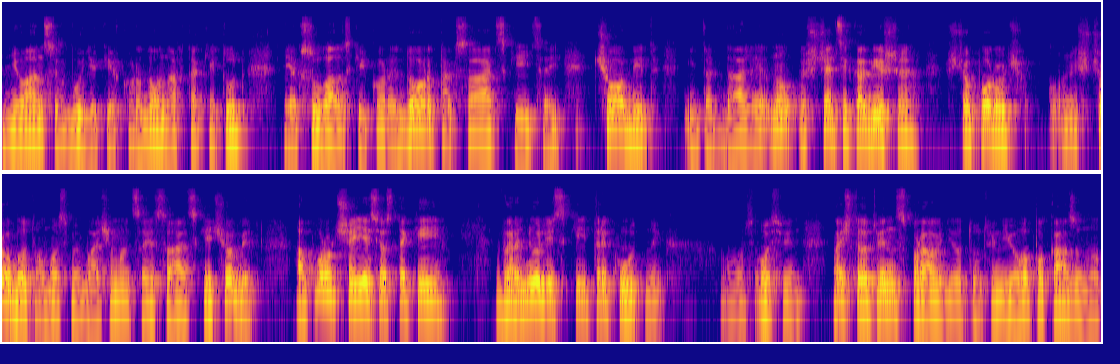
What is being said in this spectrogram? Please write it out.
нюанси в будь-яких кордонах, так і тут, як Сувалський коридор, так Саацький цей чобіт і так далі. Ну, ще цікавіше, що поруч із чоботом, ось ми бачимо цей Саацький чобіт, а поруч ще є ось такий Вернюлівський трикутник. Ось, ось він. Бачите, от він справді, тут він його показано.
